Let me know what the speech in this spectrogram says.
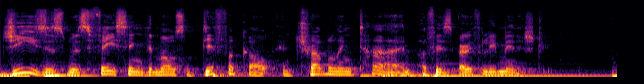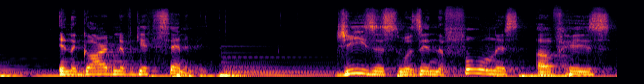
Jesus was facing the most difficult and troubling time of his earthly ministry. In the Garden of Gethsemane, Jesus was in the fullness of his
